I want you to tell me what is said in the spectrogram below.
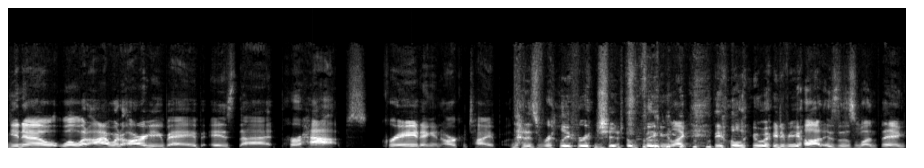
You know, well, what I would argue, babe, is that perhaps creating an archetype that is really rigid of being like the only way to be hot is this one thing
